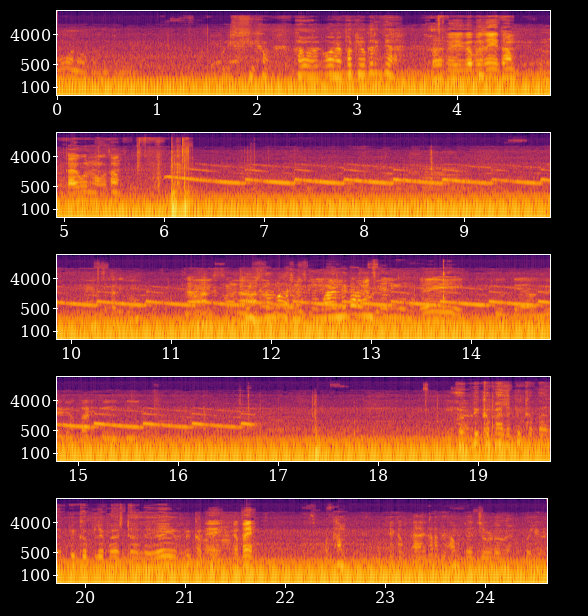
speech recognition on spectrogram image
हो ना, पोलीस- हो, हो, मी फकीव करीत त्याला. हे गप्प बस, हे थांब. काय बोलू नको थांब. घेऊन. पिकअप आलं पिकअप आलं पिकअप लय फास्ट आलं ए पिकअप ए, गप्प आहे. थांब पिकअप काय करते थांब त्यांचं व्हिडिओ घ्या पलीकडे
